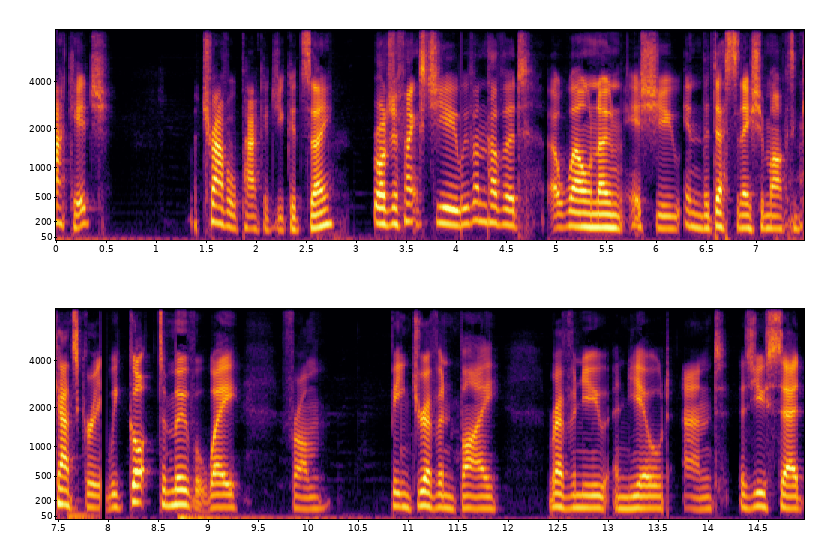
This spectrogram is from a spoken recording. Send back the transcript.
package, a travel package, you could say. Roger, thanks to you, we've uncovered a well known issue in the destination marketing category. We got to move away from being driven by revenue and yield, and as you said,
